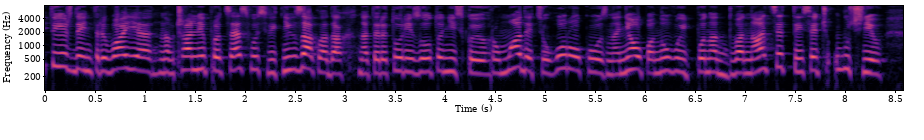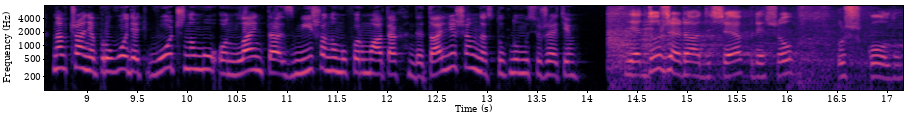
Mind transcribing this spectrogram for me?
тиждень триває навчальний процес в освітніх закладах. На території Золотоніської громади цього року знання опановують понад 12 тисяч учнів. Навчання проводять в очному, онлайн та змішаному форматах. Детальніше в наступному сюжеті. Я дуже радий, що я прийшов у школу.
